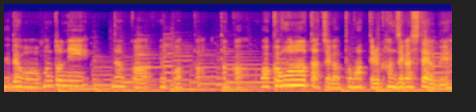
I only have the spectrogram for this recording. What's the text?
でも本当になんか良かった。なんか若者たちが泊まってる感じがしたよね。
